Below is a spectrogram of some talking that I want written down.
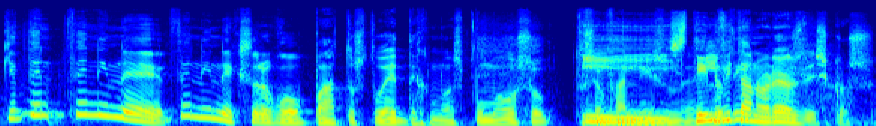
Και δεν, δεν είναι, δεν είναι ξέρω εγώ, ο πάτος του έντεχνου, ας πούμε, όσο τους εμφανίζουν. Η Στίλβη Δηλαδή, ήταν ωραίος δίσκος.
